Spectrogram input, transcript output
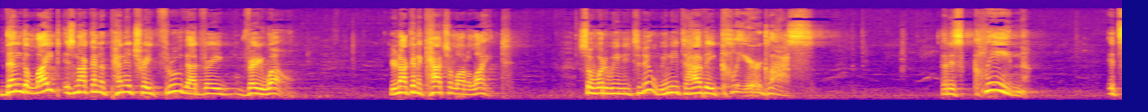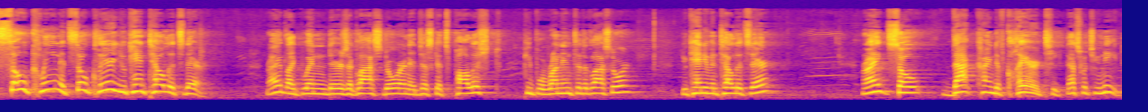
then the light is not going to penetrate through that very, very well. You're not going to catch a lot of light. So, what do we need to do? We need to have a clear glass that is clean. It's so clean, it's so clear, you can't tell it's there. Right? Like when there's a glass door and it just gets polished, people run into the glass door. You can't even tell it's there. Right? So, that kind of clarity, that's what you need.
